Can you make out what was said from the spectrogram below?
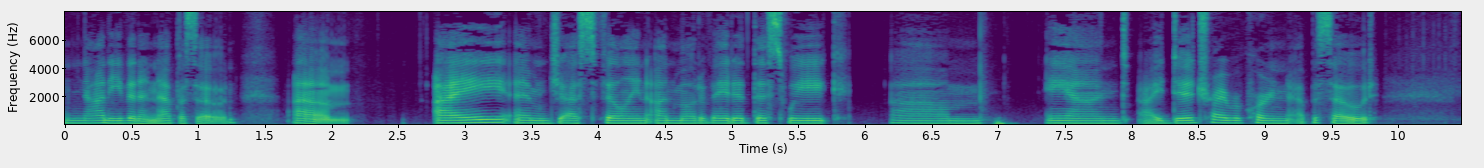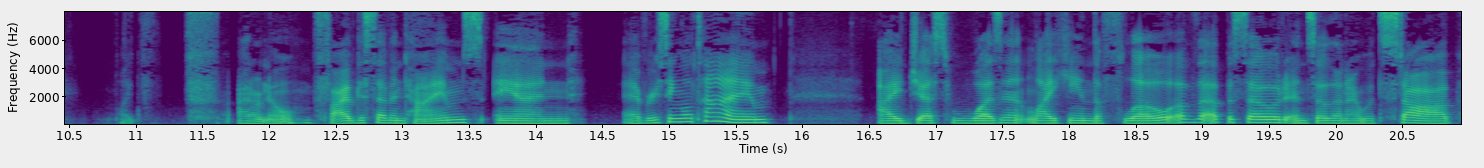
not even an episode. Um, I am just feeling unmotivated this week, um, and I did try recording an episode like I don't know, five to seven times, and every single time I just wasn't liking the flow of the episode. And so then I would stop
